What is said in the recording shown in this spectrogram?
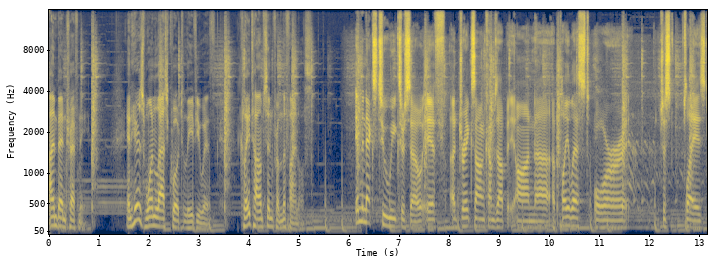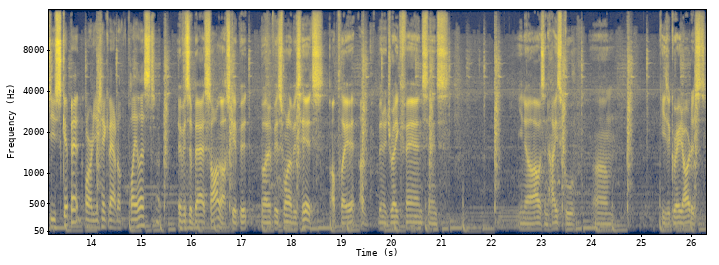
I'm Ben Trefny. And here's one last quote to leave you with Klay Thompson from the finals. In the next two weeks or so, if a Drake song comes up on uh, a playlist or just plays, do you skip it or do you take it out of the playlist? If it's a bad song, I'll skip it. But if it's one of his hits, I'll play it. I've been a Drake fan since, you know, I was in high school. Um, he's a great artist.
